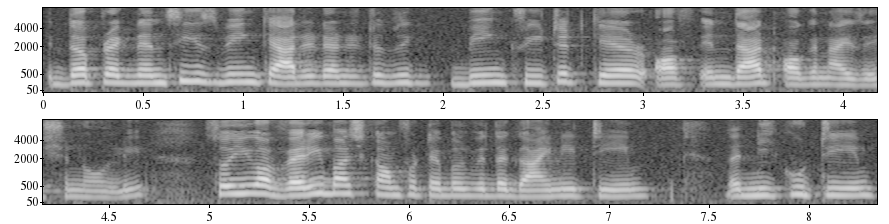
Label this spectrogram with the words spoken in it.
the pregnancy is being carried and it is being treated care of in that organization only. So, you are very much comfortable with the gynae team, the NICU team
